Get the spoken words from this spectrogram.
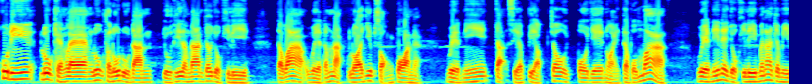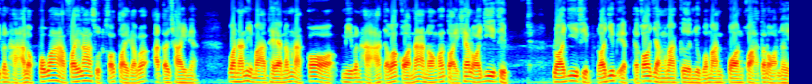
คู่นี้ลูกแข็งแรง ลูกทะลุดุดันอยู่ที่ทางด้านเจ้าโยคิรี แต่ว่าเวทน้ำหนัก 122 ปอนด์เนี่ยเวทนี้จะเสียเปรียบเจ้าโปเยหน่อย แต่ผมว่าเวทนี้เนี่ยโยคิรีไม่น่าจะมีปัญหาหรอกเพราะว่าไฟล่าสุดเขาต่อยกับว่าอัตชัยเนี่ยวันนั้นนี่มาแทนน้ำหนักก็มีปัญหา แต่ว่าก่อนหน้าน้องเขาต่อยแค่ร้อยยี่สิบร้อยยี่สิบร้อยยี่สิบเอ็ดแต่ก็ยังมาเกินอยู่ประมาณปอนด์กว่าตลอดเลย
